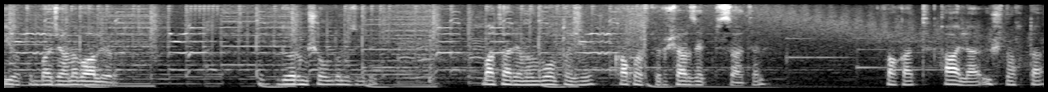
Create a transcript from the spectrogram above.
diyotun bacağına bağlıyorum. Görmüş olduğunuz gibi bataryamın voltajı kapasitörü şarj etmiş zaten. Fakat hala 3.3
